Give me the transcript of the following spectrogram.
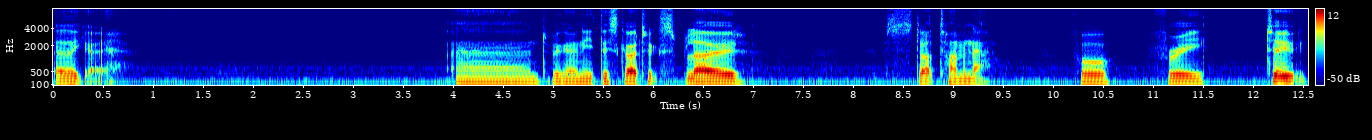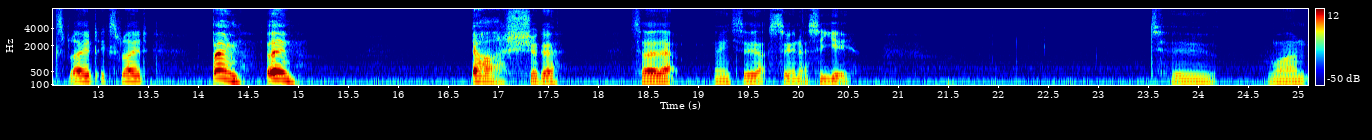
There they go. And we're going to need this guy to explode. Start timer now. Four, three, two, explode, explode. Boom! Boom! Oh, sugar. So that I need to do that sooner. So you. Two, one.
